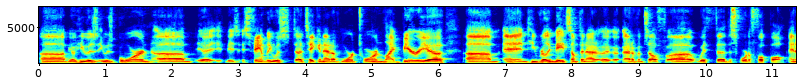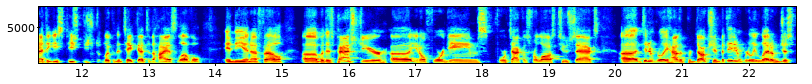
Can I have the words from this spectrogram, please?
Uh, you know, he was he was born. Um, his, his, family was uh, taken out of war torn Liberia, um, and he really made something out, uh, out of himself uh, with the sport of football. And I think he's, he's looking to take that to the highest level in the NFL. but this past year, you know, four games, four tackles for loss, two sacks. Uh, didn't really have the production, but they didn't really let him just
